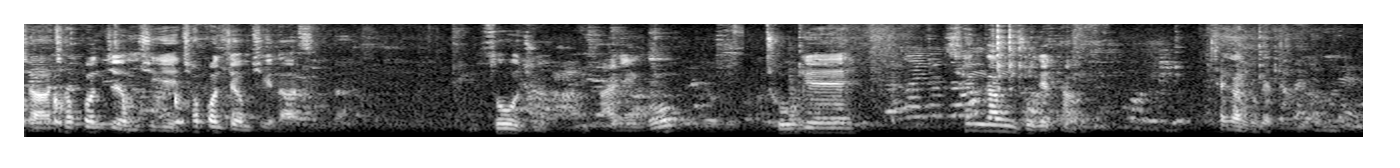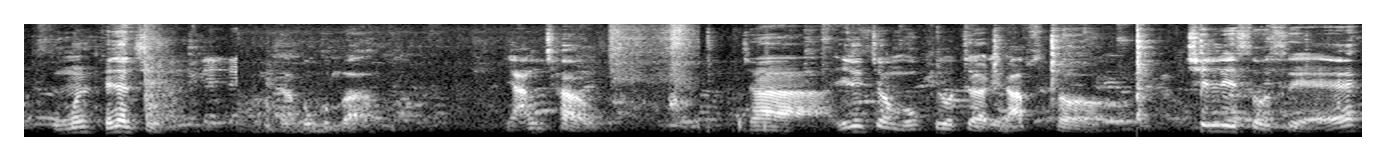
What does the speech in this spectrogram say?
자, 첫 번째 음식이 첫 번째 음식이 나왔습니다. 소주 아니고 조개 생강 조개탕. 생강 조개탕. 국물 괜찮지? 자, 볶음밥. 양차우. 자, 1.5kg짜리 랍스터 칠리 소스에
